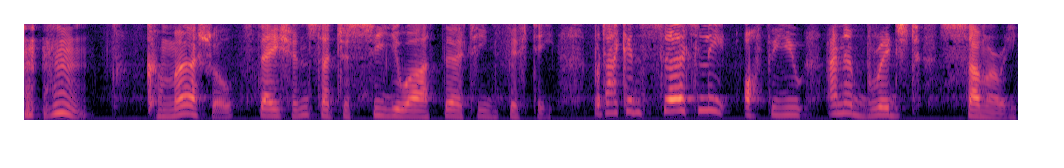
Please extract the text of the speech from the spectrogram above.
commercial station such as CUR 1350, but I can certainly offer you an abridged summary,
